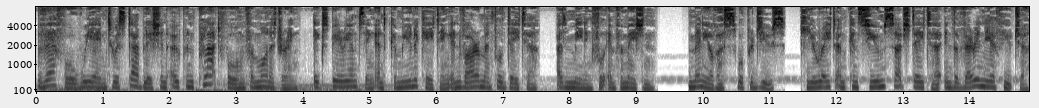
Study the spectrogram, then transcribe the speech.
Therefore we aim to establish an open platform for monitoring, experiencing and communicating environmental data, as meaningful information. Many of us will produce, curate and consume such data in the very near future.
